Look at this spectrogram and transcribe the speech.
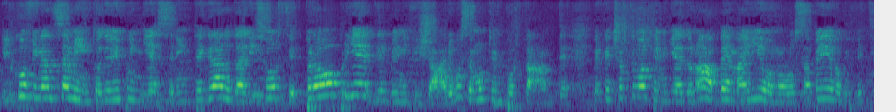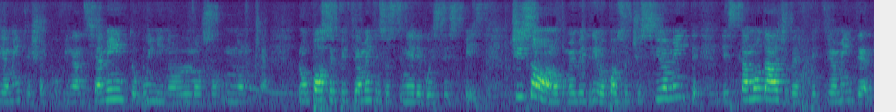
Il cofinanziamento deve quindi essere integrato da risorse proprie del beneficiario, questo è molto importante, perché certe volte mi chiedono, ah beh ma io non lo sapevo che effettivamente c'è il cofinanziamento, quindi non, so, non, cioè, non posso effettivamente sostenere queste spese. Ci sono, come vedremo poi successivamente, gli scamotage per effettivamente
